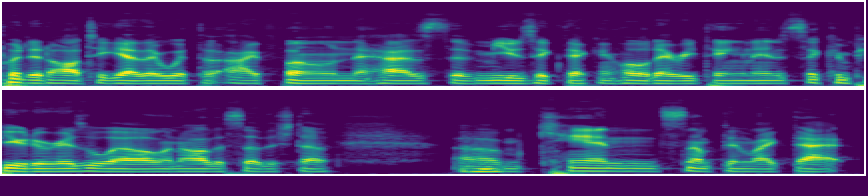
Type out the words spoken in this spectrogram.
put it all together with the iPhone that has the music that can hold everything, and it's a computer as well, and all this other stuff. Um, can something like that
